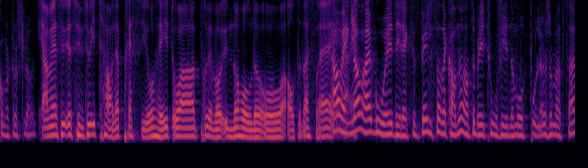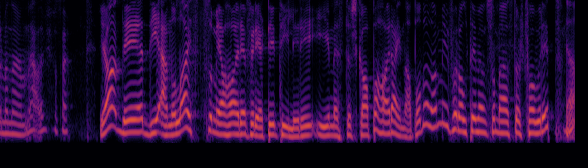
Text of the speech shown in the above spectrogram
kommer til å slå ut. Ja, men jeg, sy syns jo Italia presser jo høyt og prøver å underholde og alt det der. Så jeg, Ja, og England er jo gode i direktespill, så det kan jo at det blir to fine motpoler som møtes her. Men eh, ja, vi får se. Ja, det The Analyzed, som jeg har referert til tidligere i mesterskapet, har regna på det dem, i forhold til hvem som er størst favoritt. Ja.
